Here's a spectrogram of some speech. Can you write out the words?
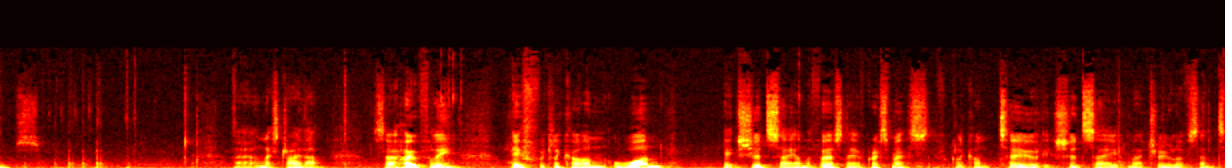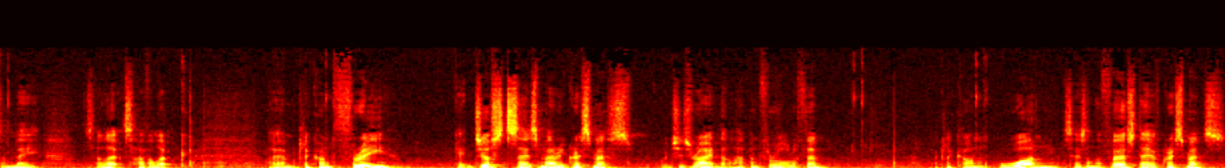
Oops. Uh, and let's try that. So hopefully, if we click on 1, it should say on the first day of Christmas. If we click on 2, it should say my true love sent to me. So let's have a look. Um, click on 3, it just says Merry Christmas, which is right, that'll happen for all of them. I click on 1, it says on the first day of Christmas,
